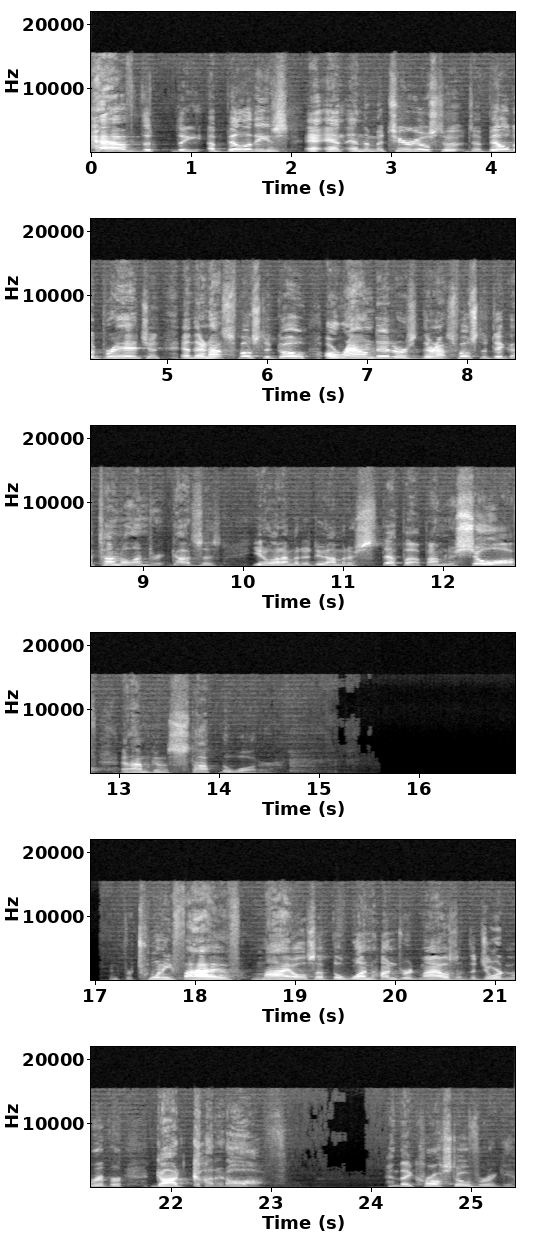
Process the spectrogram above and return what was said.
have the, the abilities and, and, and, the materials to, to build a bridge, and, and they're not supposed to go around it, or they're not supposed to dig a tunnel under it. God says, You know what I'm going to do? I'm going to step up, I'm going to show off, and I'm going to stop the water. And for 25 miles of the 100 miles of the Jordan River, God cut it off. And they crossed over again.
